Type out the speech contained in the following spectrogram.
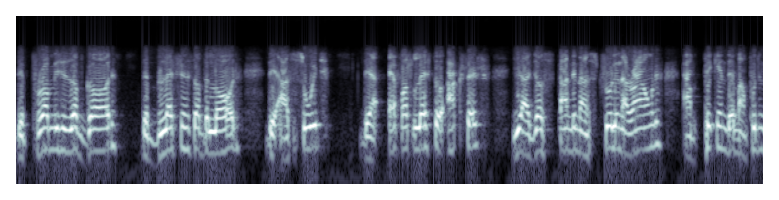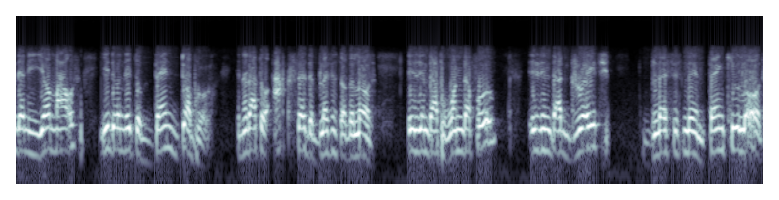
The promises of God, the blessings of the Lord, they are sweet, they are effortless to access. You are just standing and strolling around and picking them and putting them in your mouth. You don't need to bend double in order to access the blessings of the Lord. Isn't that wonderful? Isn't that great? Bless his name. Thank you, Lord.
